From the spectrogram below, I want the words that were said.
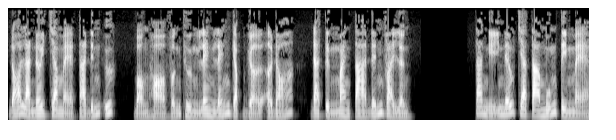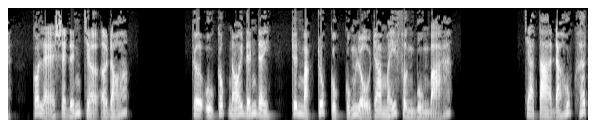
đó là nơi cha mẹ ta đính ước, bọn họ vẫn thường len lén gặp gỡ ở đó, đã từng mang ta đến vài lần. Ta nghĩ nếu cha ta muốn tìm mẹ, có lẽ sẽ đến chờ ở đó. Cơ u cốc nói đến đây, trên mặt rốt cục cũng lộ ra mấy phần buồn bã. Cha ta đã hút hết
